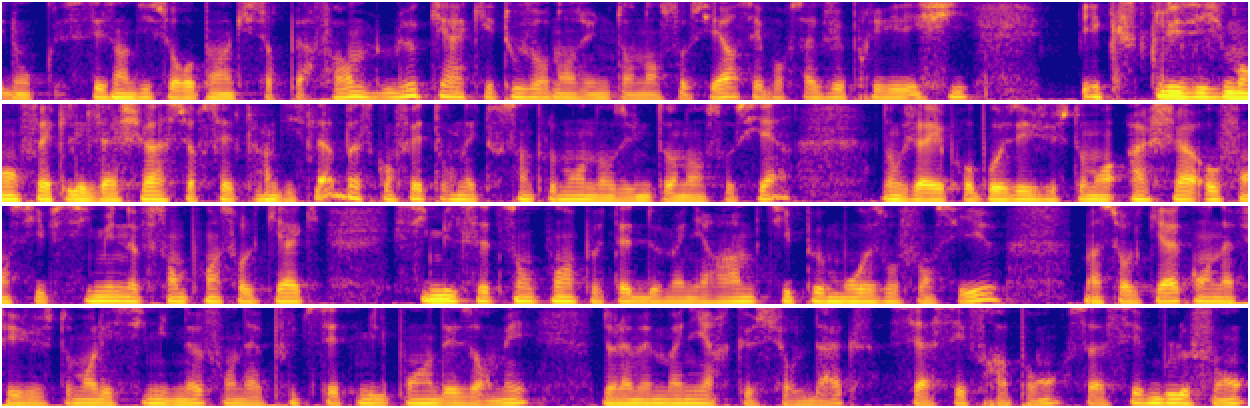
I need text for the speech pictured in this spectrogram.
donc ces indices européens qui surperforment. Le CAC est toujours dans une tendance haussière, c'est pour ça que je privilégie exclusivement en fait les achats sur cet indice-là parce qu'en fait on est tout simplement dans une tendance haussière. Donc j'avais proposé justement achat offensif 6900 points sur le CAC, 6700 points peut-être de manière un petit peu moins offensive. Ben, sur le CAC on a fait justement les 6009, on à plus de 7000 points désormais, de la même manière que sur le DAX. C'est assez frappant, c'est assez bluffant.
